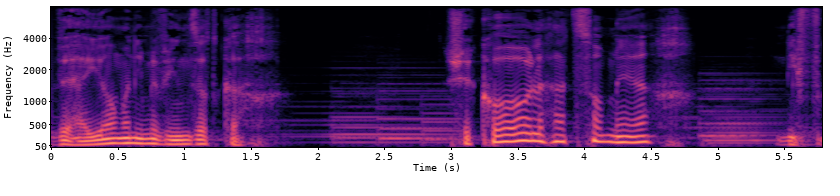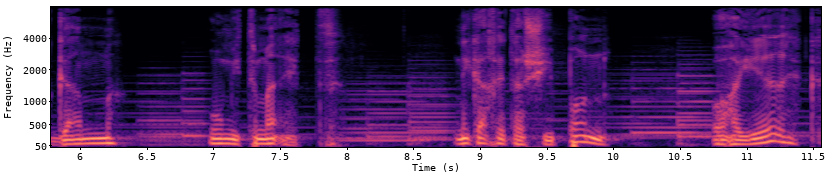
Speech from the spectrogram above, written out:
והיום אני מבין זאת כך, שכל הצומח נפגם ומתמעט. ניקח את השיפון, או הירק,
